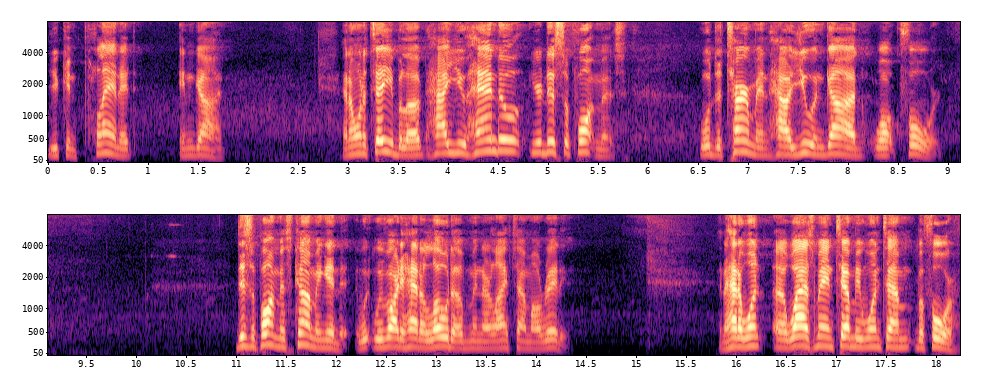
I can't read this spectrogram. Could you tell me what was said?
You can plant it in God. And I want to tell you, beloved, how you handle your disappointments will determine how you and God walk forward. Disappointment's coming, isn't it? We've already had a load of them in our lifetime already. And I had a, one, a wise man tell me one time before,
